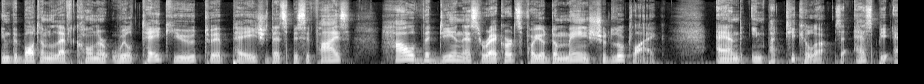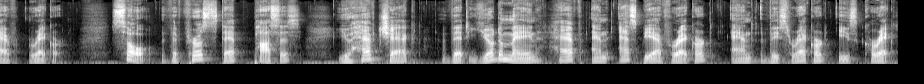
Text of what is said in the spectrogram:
in the bottom left corner will take you to a page that specifies how the DNS records for your domain should look like, and in particular the SPF record. So the first step passes, you have checked that your domain have an SPF record and this record is correct.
